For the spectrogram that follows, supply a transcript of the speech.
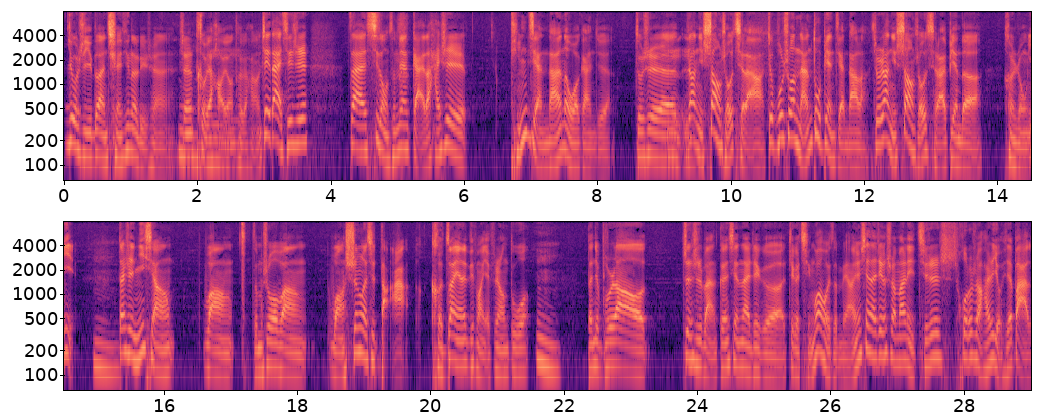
又是一段全新的旅程，真的特别好用，嗯特别好用。这一代其实，在系统层面改的还是挺简单的，我感觉。就是让你上手起来啊，就不是说难度变简单了，就是让你上手起来变得很容易。嗯，但是你想往怎么说往往深了去打，可钻研的地方也非常多。嗯但就不知道正式版跟现在这个这个情况会怎么样，因为现在这个试玩版里其实或多或少还是有些 bug。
